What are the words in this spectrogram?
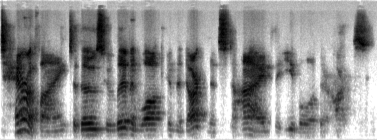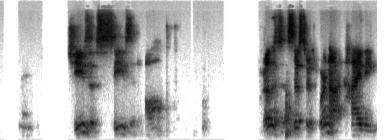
terrifying to those who live and walk in the darkness to hide the evil of their hearts. Jesus sees it all. Brothers and sisters, we're not hiding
